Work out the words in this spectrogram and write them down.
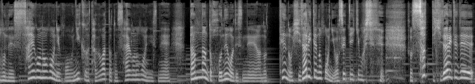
もうね最後の方にこうお肉が食べ終わった後の最後の方にですねだんだんと骨をですねあの手の左手の方に寄せていきました。てね そうさって左手で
